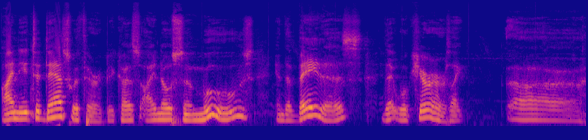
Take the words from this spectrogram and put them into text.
I need to dance with her because I know some moves in the Vedas that will cure her. It's like, uh,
